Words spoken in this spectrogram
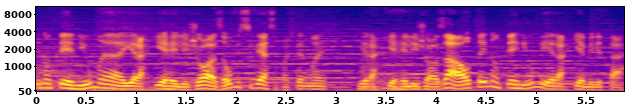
e não ter nenhuma hierarquia religiosa, ou vice-versa, pode ter uma hierarquia religiosa alta e não ter nenhuma hierarquia militar.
